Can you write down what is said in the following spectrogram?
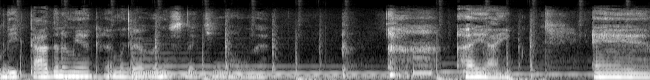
deitada na minha cama gravando isso daqui, não, né? Ai, ai. É...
